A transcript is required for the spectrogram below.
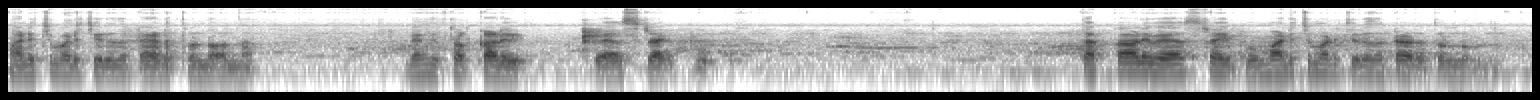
മടിച്ച് മടിച്ചിരുന്നിട്ട് എടുത്തുകൊണ്ട് വന്ന്. അല്ലെങ്കിൽ തക്കാളി വേസ്റ്റായി പോവും. തക്കാളി വേസ്റ്റായി പോവും. മടിച്ച് മടിച്ചിരുന്നിട്ട് എടുത്തുകൊണ്ട് വന്നു.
